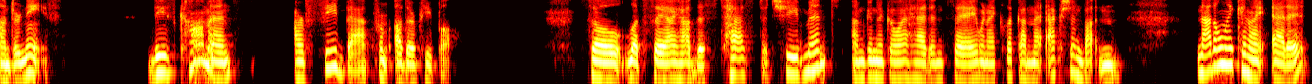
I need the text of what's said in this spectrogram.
underneath. These comments are feedback from other people. So let's say I have this test achievement. I'm going to go ahead and say when I click on the action button, not only can I edit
